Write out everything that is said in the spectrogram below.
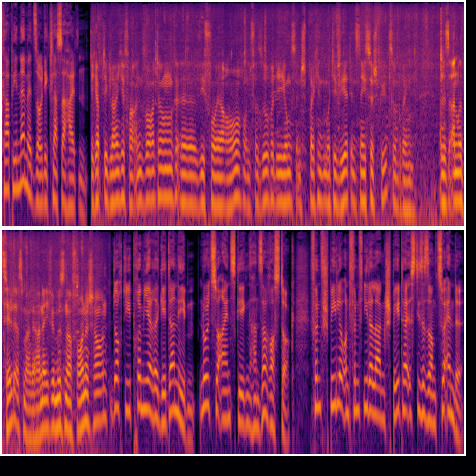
KP Nemeth soll die Klasse halten. Ich habe die gleiche Verantwortung äh, wie vorher auch und versuche die Jungs entsprechend motiviert ins nächste Spiel zu bringen. Alles andere zählt erstmal gar nicht. Wir müssen nach vorne schauen. Doch die Premiere geht daneben. 0 zu 1 gegen Hansa Rostock. Fünf Spiele und fünf Niederlagen später ist die Saison zu Ende.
